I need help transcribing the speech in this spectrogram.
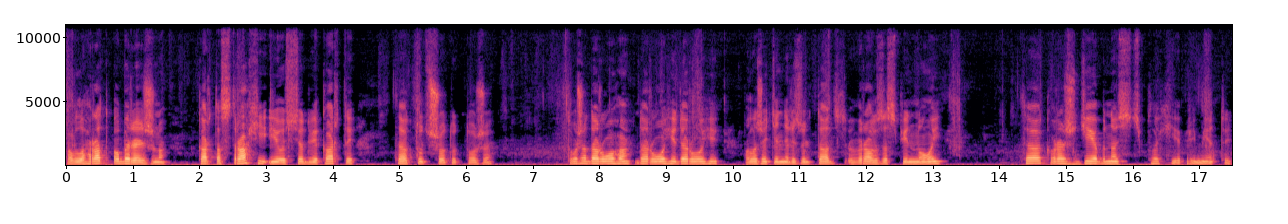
Павлоград обережно. Карта страхи і ось все дві карти. Так, тут що тут теж? Тоже дорога, дороги, дороги. Положительный результат. Враг за спиной. Так, враждебность. Плохие примети.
